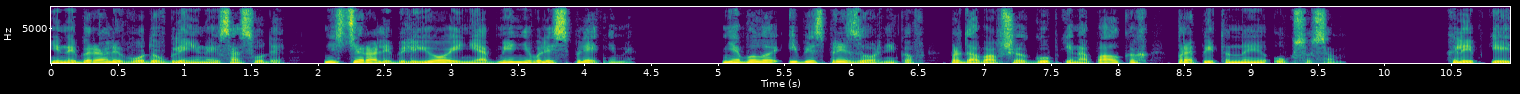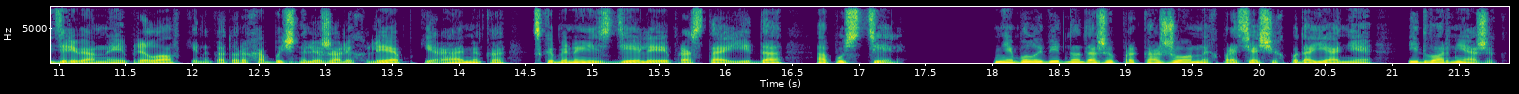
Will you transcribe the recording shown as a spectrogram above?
не набирали воду в глиняные сосуды, не стирали белье и не обменивались сплетнями. Не было и беспризорников, продававших губки на палках, пропитанные уксусом. Хлипкие деревянные прилавки, на которых обычно лежали хлеб, керамика, скобяные изделия и простая еда, опустели. Не было видно даже прокаженных, просящих подаяния, и дворняжек,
